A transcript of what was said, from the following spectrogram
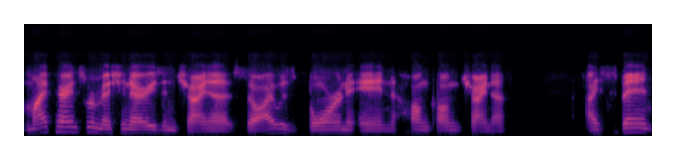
My parents were missionaries in China, so I was born in Hong Kong, China. I spent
